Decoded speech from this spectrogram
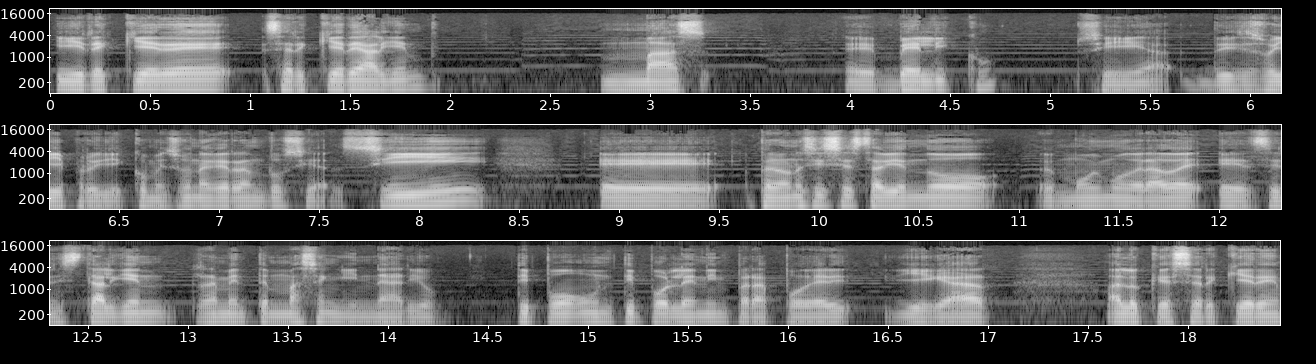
y requiere, se requiere alguien más eh, bélico. ¿sí? Dices, oye, pero comenzó una guerra en Rusia. Sí, eh, pero aún así se está viendo eh, muy moderado. se necesita alguien realmente más sanguinario, tipo un tipo Lenin para poder llegar a lo que se requiere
